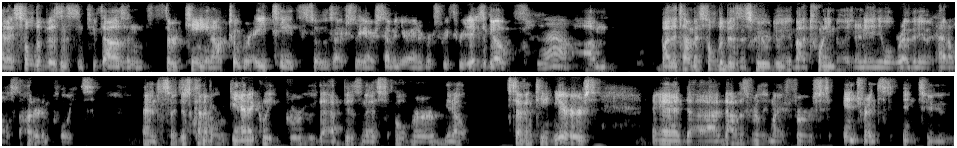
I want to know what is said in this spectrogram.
and I sold the business in 2013, October 18th. So it was actually our seven year anniversary three days ago. Wow. Um, by the time I sold the business, we were doing about 20 million in annual revenue and had almost 100 employees and so just kind of organically grew that business over you know 17 years. And uh, that was really my first entrance into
